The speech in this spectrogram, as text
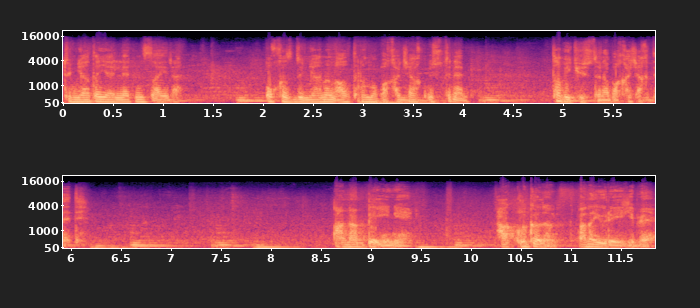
Dünyada yerleriniz ayrı. O kız dünyanın altına mı bakacak, üstüne mi? Tabii ki üstüne bakacak dedi. Ana beyni. Haklı kadın. Ana yüreği gibi.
